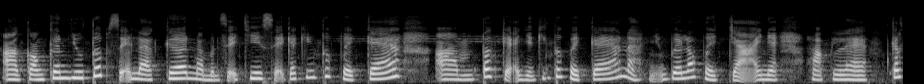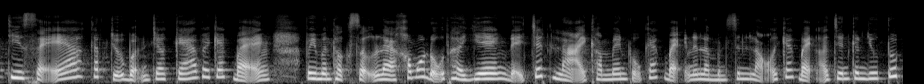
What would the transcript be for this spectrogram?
À, còn kênh YouTube sẽ là kênh mà mình sẽ chia sẻ các kiến thức về cá um, tất cả những kiến thức về cá nè những vlog về trại nè hoặc là cách chia sẻ cách chữa bệnh cho cá với các bạn. Vì mình thật sự là không có đủ thời gian để check lại comment của các bạn nên là mình xin lỗi các bạn ở trên kênh youtube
